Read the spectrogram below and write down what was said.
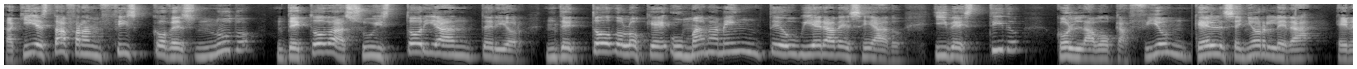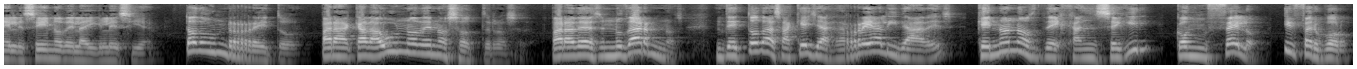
Aquí está Francisco desnudo de toda su historia anterior, de todo lo que humanamente hubiera deseado, y vestido con la vocación que el Señor le da en el seno de la Iglesia. Todo un reto para cada uno de nosotros, para desnudarnos de todas aquellas realidades que no nos dejan seguir con celo y fervor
